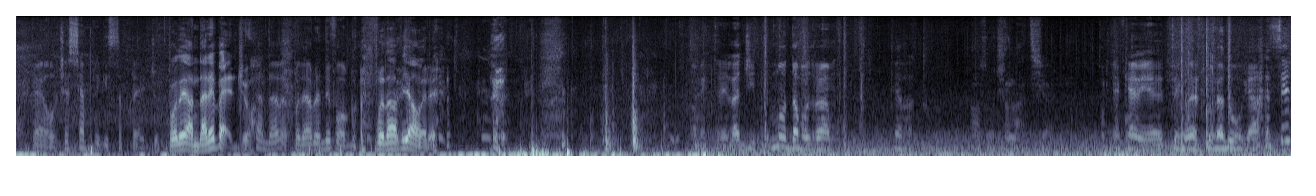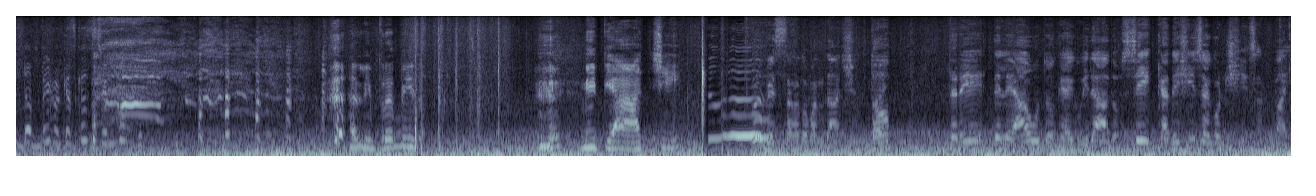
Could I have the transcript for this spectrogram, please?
Matteo, c'è sempre chi sta peggio. Poteva andare peggio. Andava, poteva prendere fuoco. Poteva piovere. Devo mettere la GT. Mo dopo troviamo. Che hai fatto? Non so, c'ho l'ansia. Che avevi? Ti ho detto una duca. Se davvero cascasse il mondo. All'improvviso. Mi piaci. Questa è una domandaccia. Top 3 delle auto che hai guidato. Secca, decisa, concisa. Vai.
